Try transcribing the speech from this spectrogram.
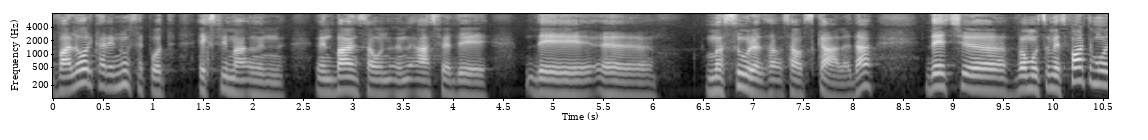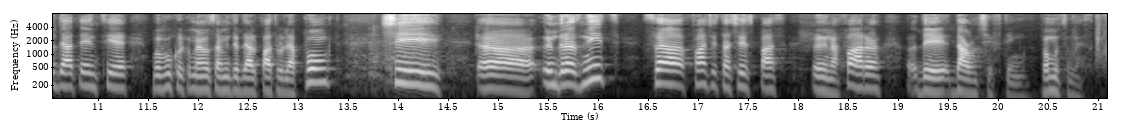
valori care nu se pot exprima în, în bani sau în, în astfel de, de uh, măsură sau, sau scală. Da? Deci, uh, vă mulțumesc foarte mult de atenție, mă bucur că mi-am adus aminte de al patrulea punct și uh, îndrăzniți să faceți acest pas în afară de downshifting. Vă mulțumesc!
